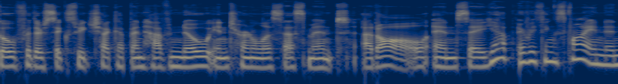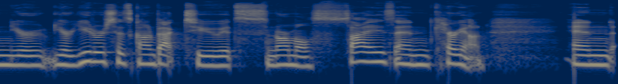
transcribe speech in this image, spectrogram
go for their six week checkup and have no internal assessment at all and say, yep, everything's fine. And your, your uterus has gone back to its normal size and carry on. And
